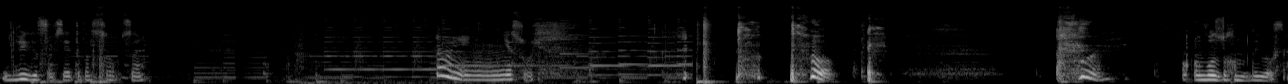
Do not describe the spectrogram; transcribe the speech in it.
двигаться вся эта конструкция. Ну, не, не суть. Воздухом подавился.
